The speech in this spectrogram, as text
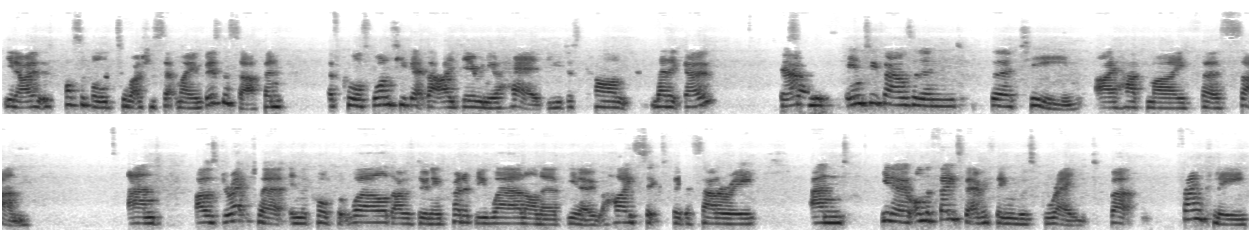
You know, it was possible to actually set my own business up. And of course, once you get that idea in your head, you just can't let it go. Yeah. So in 2013, I had my first son, and I was director in the corporate world. I was doing incredibly well on a you know high six figure salary, and you know on the face of it, everything was great. But frankly,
